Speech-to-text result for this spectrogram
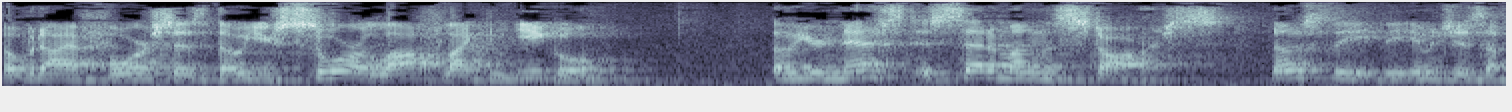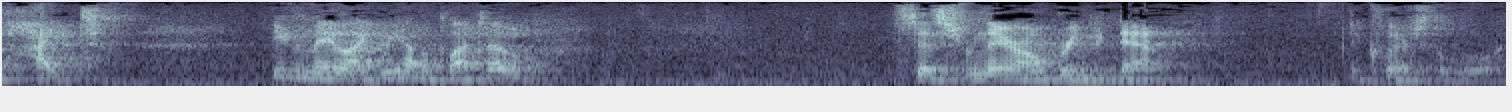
Obadiah 4 says, Though you soar aloft like the eagle, though your nest is set among the stars. Notice the, the images of height. Even made like we have a plateau. It says, From there I'll bring you down, declares the Lord.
